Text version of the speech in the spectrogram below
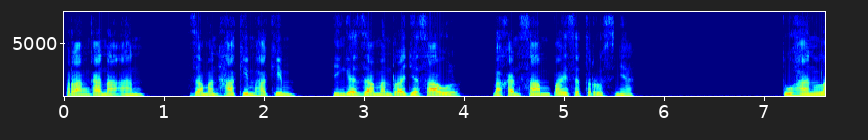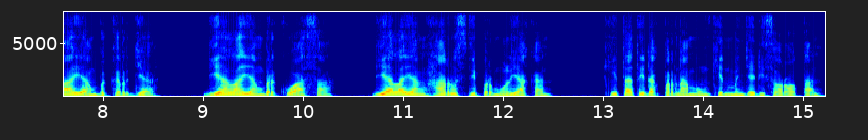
perang Kanaan, zaman hakim-hakim, hingga zaman Raja Saul, bahkan sampai seterusnya. Tuhanlah yang bekerja, dialah yang berkuasa, Dialah yang harus dipermuliakan. Kita tidak pernah mungkin menjadi sorotan.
